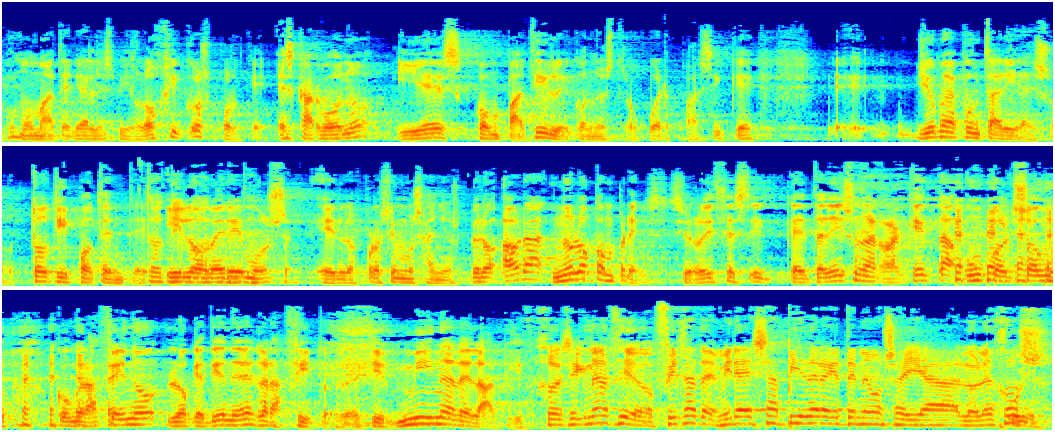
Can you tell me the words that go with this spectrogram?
como materiales biológicos, porque es carbono y es compatible con nuestro cuerpo. Así que yo me apuntaría a eso, totipotente, y lo veremos en los próximos años. Pero ahora no lo compréis. Si lo dices que tenéis una raqueta, un colchón con grafeno, lo que tiene es grafito, es decir, mina de lápiz. José Ignacio, fíjate, mira esa piedra que tenemos ahí a lo lejos.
